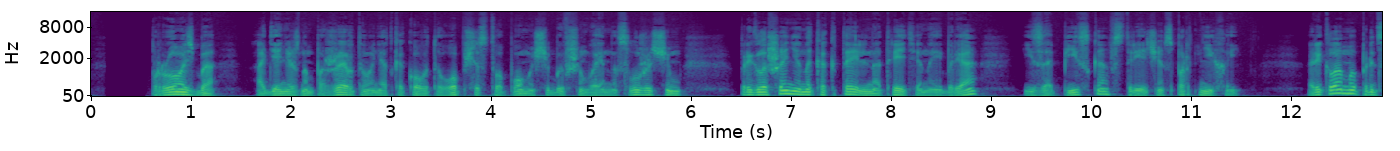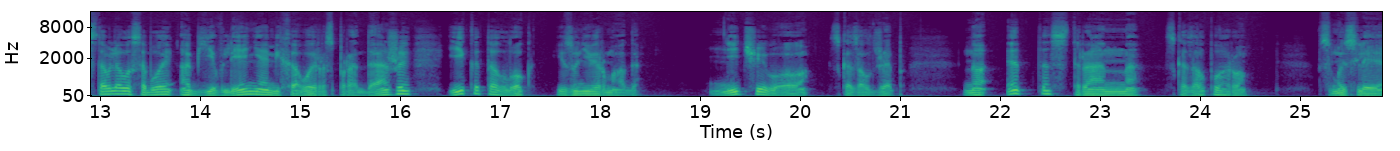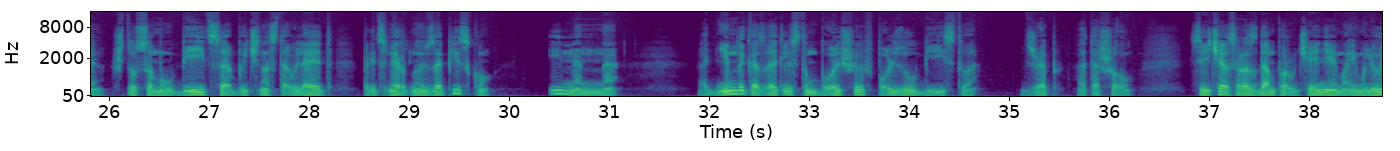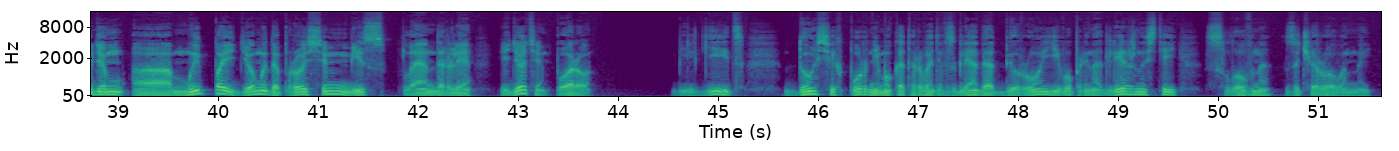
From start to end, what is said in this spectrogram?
Просьба о денежном пожертвовании от какого-то общества помощи бывшим военнослужащим, приглашение на коктейль на 3 ноября и записка встречи с портнихой. Реклама представляла собой объявление о меховой распродаже и каталог из универмага. «Ничего», — сказал Джеб. «Но это странно», — сказал Пуаро. «В смысле, что самоубийца обычно оставляет предсмертную записку?» «Именно». Одним доказательством больше в пользу убийства. Джеб отошел. Сейчас раздам поручение моим людям, а мы пойдем и допросим мисс Плендерли. Идете, Пуаро?» Бельгиец до сих пор не мог оторвать взгляда от бюро его принадлежностей, словно зачарованный.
